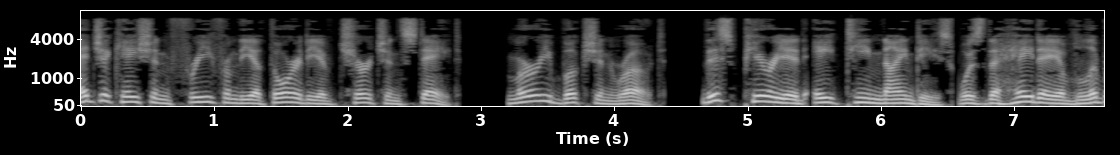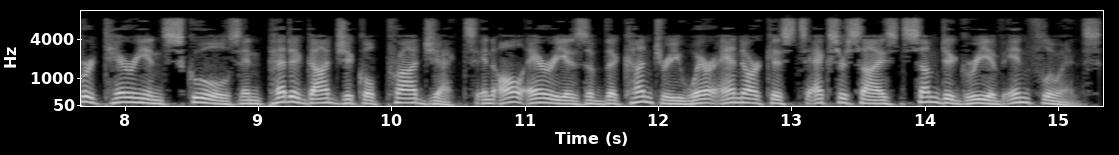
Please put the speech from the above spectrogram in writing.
education free from the authority of church and state. Murray Bookchin wrote, this period 1890s was the heyday of libertarian schools and pedagogical projects in all areas of the country where anarchists exercised some degree of influence.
